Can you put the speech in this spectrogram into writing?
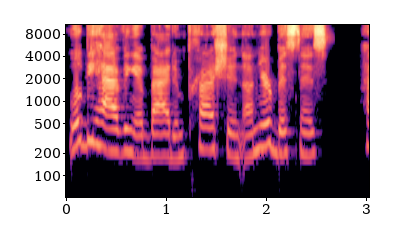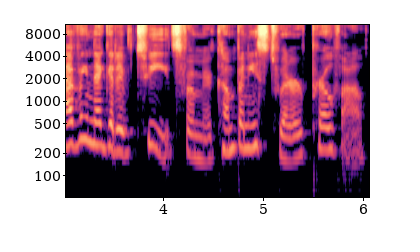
will be having a bad impression on your business having negative tweets from your company's Twitter profile.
